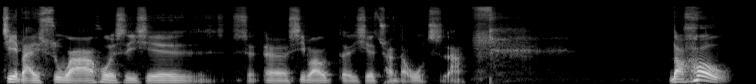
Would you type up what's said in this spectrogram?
介白素啊，或者是一些呃细胞的一些传导物质啊，然后。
